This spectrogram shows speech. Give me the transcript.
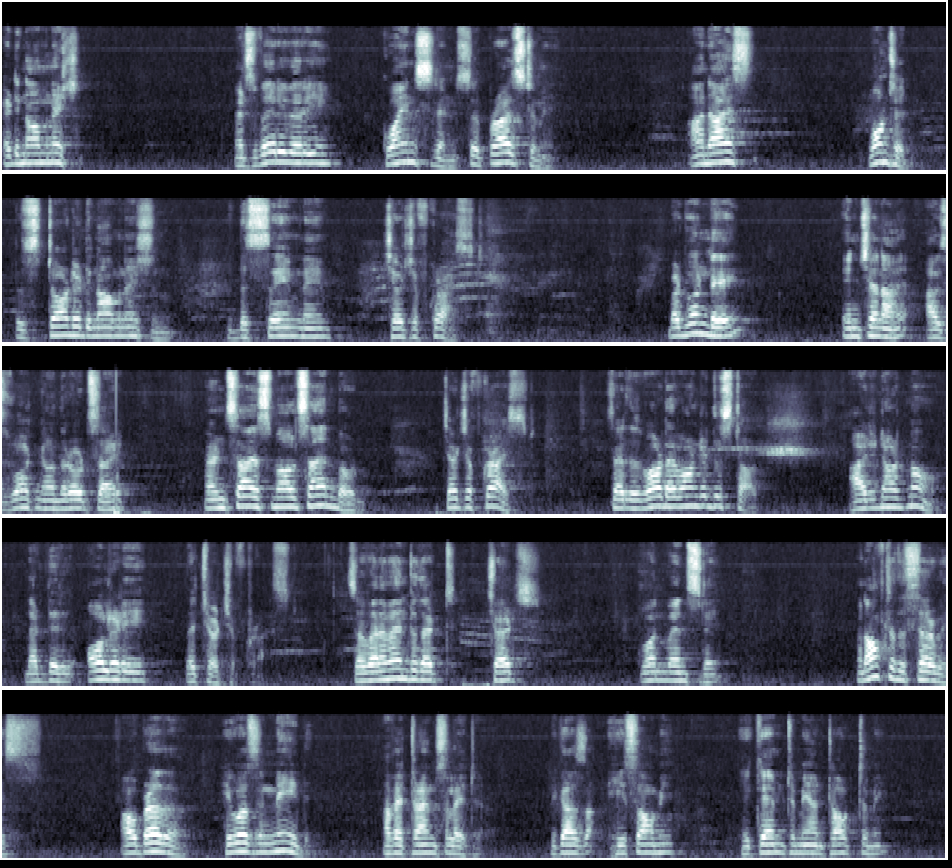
a denomination. It's very, very coincidence, surprise to me. And I wanted to start a denomination with the same name, Church of Christ. But one day in Chennai, I was walking on the roadside and saw a small signboard, Church of Christ. So that is what I wanted to start. I did not know that there is already the Church of Christ. So when I went to that church one Wednesday, and after the service, our brother, he was in need of a translator because he saw me, he came to me and talked to me,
